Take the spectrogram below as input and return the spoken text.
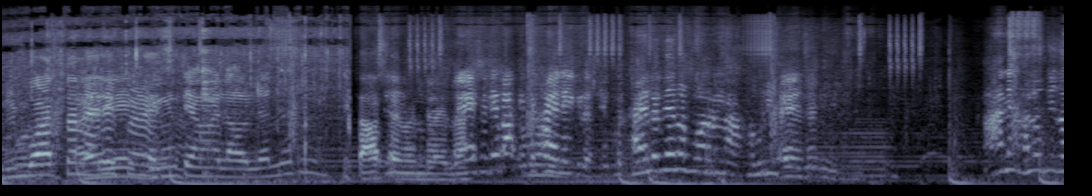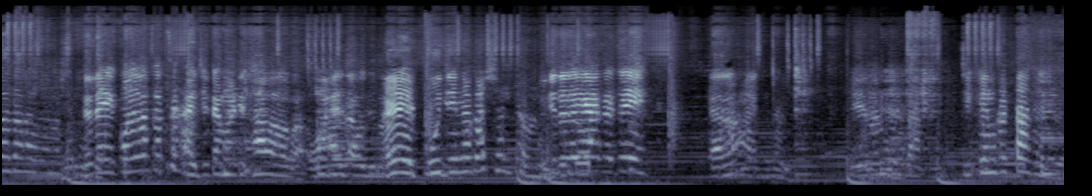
निंबू आता नाही रे पिळायचं. पैसे बाकीचं खायला इकडं. खायला दे ना पोरांना. आणि की दादा कोणाला कसं खायचे टमाटे खावा बाबा वाया जाऊ दे ए, पुदिना कशाला ठेवली? तुझी दरे काय करते? त्याला माहिती नाही. ते नंतर टाकायचं. चिकन कट टाकायचं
